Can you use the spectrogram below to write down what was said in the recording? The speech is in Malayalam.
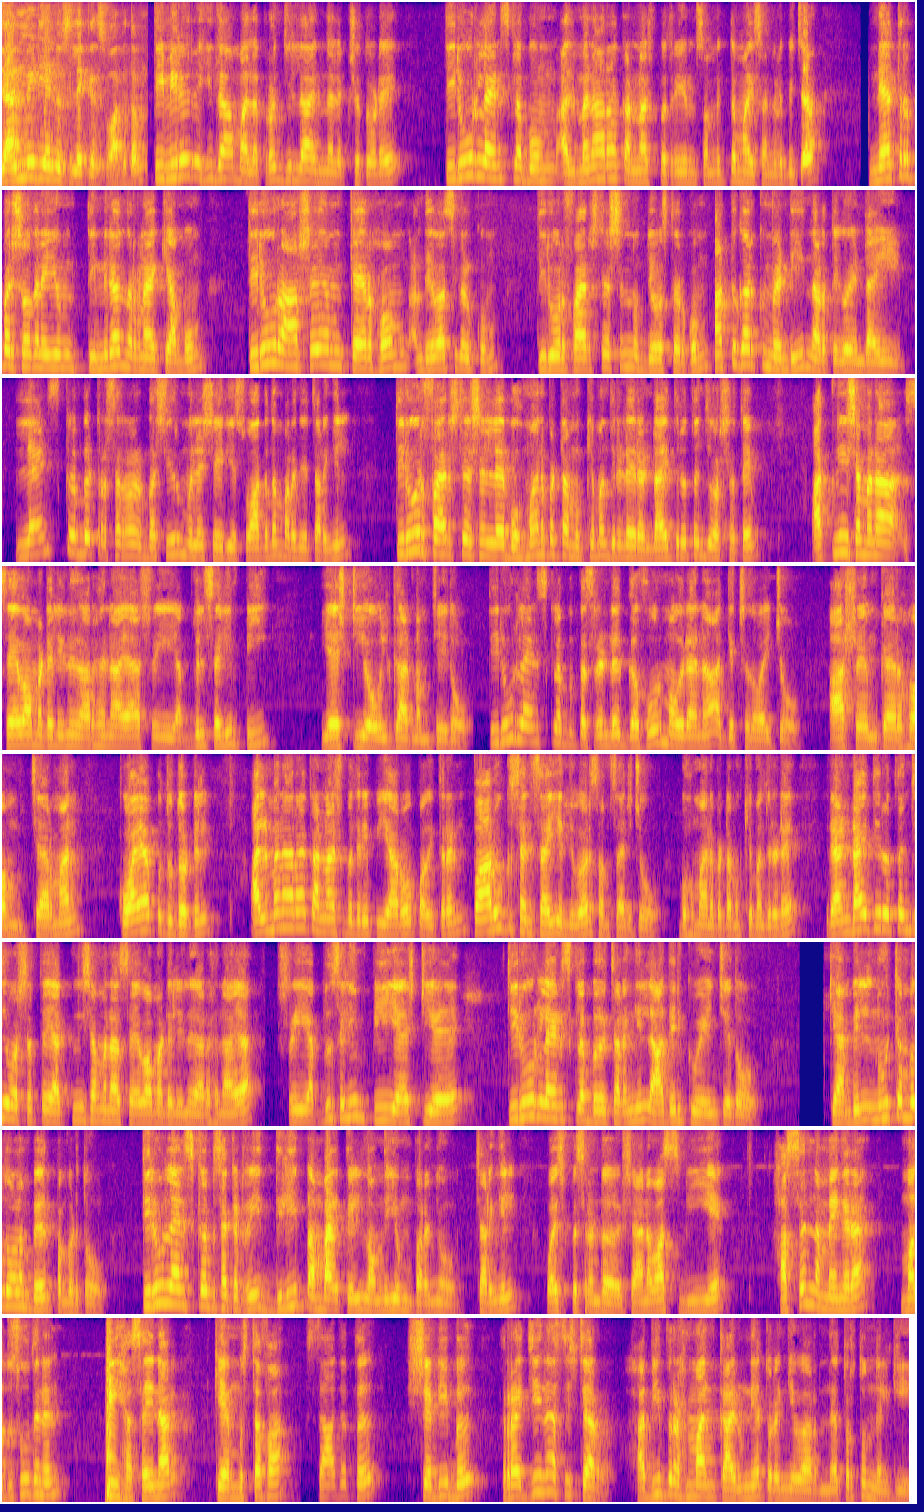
ജാൻ മീഡിയ ന്യൂസിലേക്ക് സ്വാഗതം. തിമിരരഹിത മലപ്പുറം ജില്ല എന്ന ലക്ഷ്യത്തോടെ തിരൂർ ലയൺസ് ക്ലബും അൽമനാറ കണ്ണാശുപത്രിയും സംയുക്തമായി സംഘടിപ്പിച്ച നേത്ര പരിശോധനയും തിമിര നിർണയ ക്യാമ്പും തിരൂർ ആശ്രയം കെയർ ഹോം അന്തേവാസികൾക്കും തിരൂർ ഫയർ സ്റ്റേഷൻ ഉദ്യോഗസ്ഥർക്കും നാട്ടുകാർക്കും വേണ്ടി നടത്തുകയുണ്ടായി. Lions club treasurer Basheer Mulasseri സ്വാഗതം പറഞ്ഞ ചടങ്ങിൽ തിരൂർ ഫയർ സ്റ്റേഷനിലെ ബഹുമാനപ്പെട്ട മുഖ്യമന്ത്രിയുടെ രണ്ടായിരത്തി വർഷത്തെ അഗ്നിശമന സേവാ മെഡലിന് അർഹനായ Shri Abdul Saleem P. S. T. O. ഉദ്ഘാടനം ചെയ്തു. Tirur Lions club president Gafoor Maulana അധ്യക്ഷത വഹിച്ചു. Ashrayam care home chairman Koya Almanara കണ്ണാശുപത്രി P. R. O. Pavithran Farook sensei എന്നിവർ സംസാരിച്ചു. ബഹുമാനപ്പെട്ട മുഖ്യമന്ത്രിയുടെ രണ്ടായിരത്തി ഇരുപത്തി അഞ്ച് വർഷത്തെ അഗ്നിശമന സേവാ മെഡലിന് അർഹനായ Shri Abdul Saleem P. S. T. A Tirur Lions club ചടങ്ങിൽ ആദരിക്കുകയും ചെയ്തു. ക്യാമ്പിൽ നൂറ്റമ്പതോളം പേർ പങ്കെടുത്തു. Tirur Lions club secretary Dileep Ambayathil നന്ദിയും പറഞ്ഞു. ചടങ്ങിൽ vice president Shanavas V. A. Hasan Ammengara Madhusoodanan P. Hussainar K. Musthafa Sadath Shabeeb Rajeena sister Habeeb Rahman കാരുണ്യ തുടങ്ങിയവർ നേതൃത്വം നൽകി.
